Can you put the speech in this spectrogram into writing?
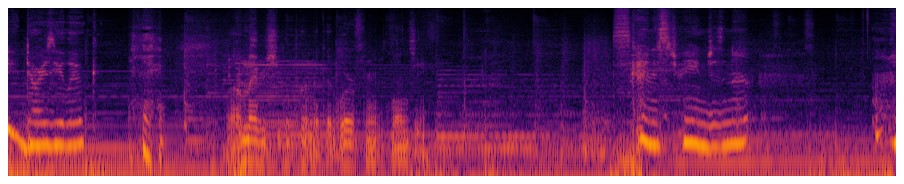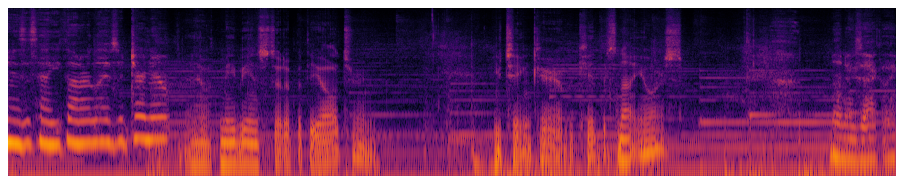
adores you, Luke. well, maybe she can put in a good word for me with Lindsay. It's kind of strange, isn't it? Is this how you thought our lives would turn out? Yeah, with me being stood up at the altar and you taking care of a kid that's not yours. Not exactly.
